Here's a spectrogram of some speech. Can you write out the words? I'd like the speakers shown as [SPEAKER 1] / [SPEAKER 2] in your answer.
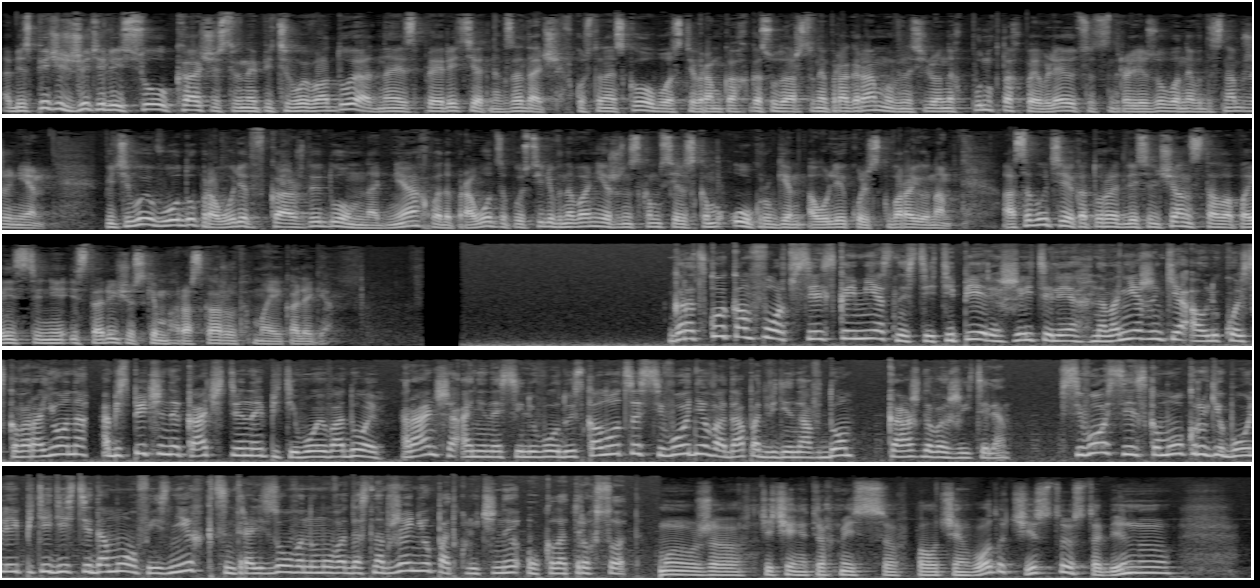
[SPEAKER 1] Обеспечить жителей сел качественной питьевой водой – одна из приоритетных задач. В Кустанайской области в рамках государственной программы в населенных пунктах появляются централизованное водоснабжение. Питьевую воду проводят в каждый дом. На днях водопровод запустили в Новонежинском сельском округе Ауликольского района. А событие, которое для сельчан стало поистине историческим, расскажут мои коллеги.
[SPEAKER 2] Городской комфорт в сельской местности. Теперь жители Новонеженки Аулюкольского района обеспечены качественной питьевой водой. Раньше они носили воду из колодца, сегодня вода подведена в дом каждого жителя. Всего в сельском округе более 50 домов. Из них к централизованному водоснабжению подключены около 300.
[SPEAKER 3] Мы уже в течение трех месяцев получаем воду чистую, стабильную.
